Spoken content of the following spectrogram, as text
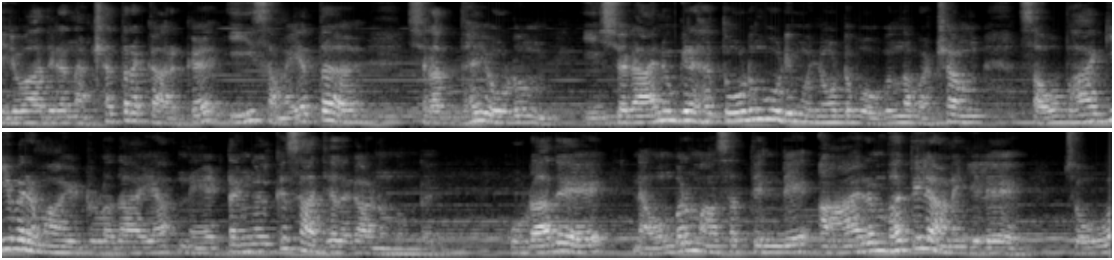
തിരുവാതിര നക്ഷത്രക്കാർക്ക് ഈ സമയത്ത് ശ്രദ്ധയോടും ഈശ്വരാനുഗ്രഹത്തോടും കൂടി മുന്നോട്ട് പോകുന്ന പക്ഷം സൗഭാഗ്യപരമായിട്ടുള്ളതായ നേട്ടങ്ങൾക്ക് സാധ്യത കാണുന്നുണ്ട്. കൂടാതെ നവംബർ മാസത്തിന്റെ ആരംഭത്തിലാണെങ്കിൽ ചൊവ്വ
